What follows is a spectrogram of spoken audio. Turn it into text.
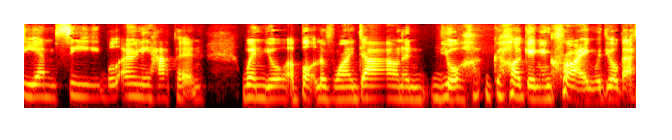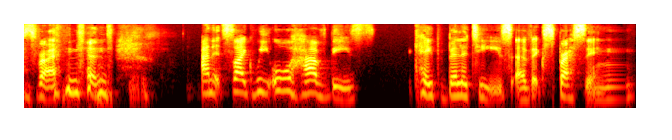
dmc will only happen when you're a bottle of wine down and you're hu- hugging and crying with your best friend and and it's like we all have these capabilities of expressing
